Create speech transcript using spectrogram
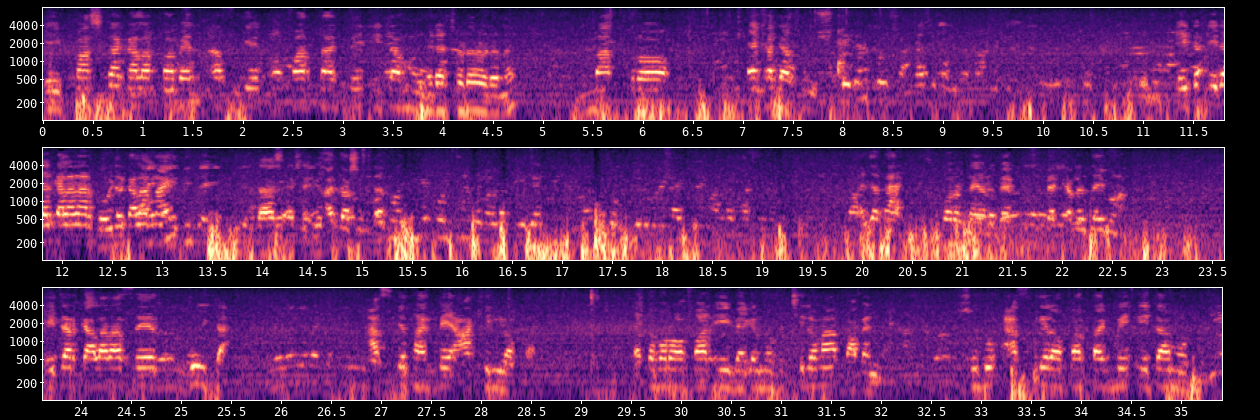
এই পাঁচটা কালার পাবেন। আজকে অফার থাকবে এটা এটা ছোট ওটা না মাত্র এক হাজার দুইশো। এটা এটার কালার আর ওইটার কালার নাই। এটার কালার আছে দুইটা। আজকে থাকবে আখিরি অফার এত বড় অফার এই ব্যাগের মধ্যে ছিল না, পাবেন না। শুধু আজকের অফার থাকবে এটার মধ্যে।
